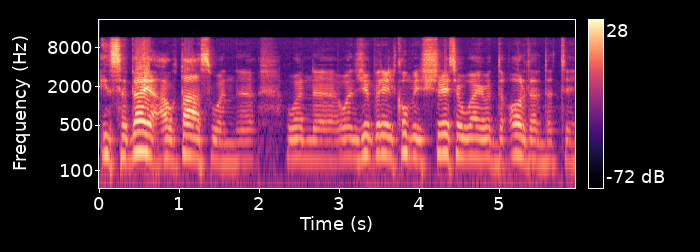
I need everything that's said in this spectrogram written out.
in Sabaya Autas when uh, when uh, when Jibril coming straight away with the order that uh,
